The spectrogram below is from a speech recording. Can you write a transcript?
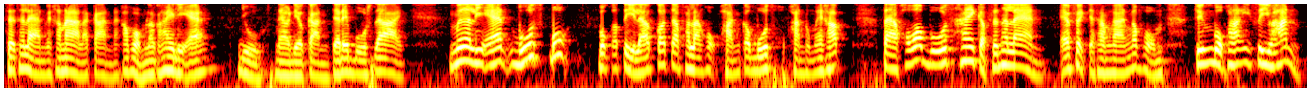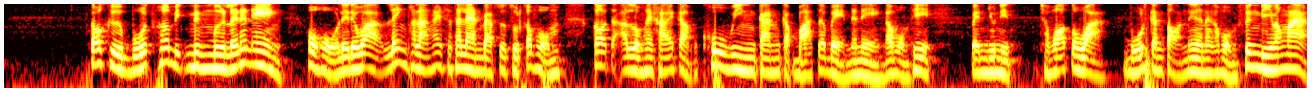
เซทเทอร์แลนด์ไปข้างหน้าละกันนะครับผมแล้วก็ให้รีแอสอยู่แนวเดียวกันจะได้บูสต์ได้ เมื่อรีแอสบูสต์ปุ๊บ ปกติแล้วก็จะพลัง 6,000 ก็บูสต์6,000 ถูกไหมครับ แต่เพราะว่าบูสต์ให้กับเซนเทอร์แลนด์เอฟเฟกจะทำงานครับผม จึงบวกพลังอีก 4,000 ก็คือบูสต์เพิ่มอีก 10,000 เลยนั่นเอง โอ้โห เรียกได้ว่าเร่งพลังให้เซนเทอร์แลนด์แบบสุดๆครับผม ก็จะอารมณ์คล้ายๆกับคู่วิงกันกับบาสเตอร์เบดนั่นเองครับผมที่เป็นยูนิตเฉพาะตัวบูสต์กันต่อเนื่องนะครับผมซึ่งดีมาก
